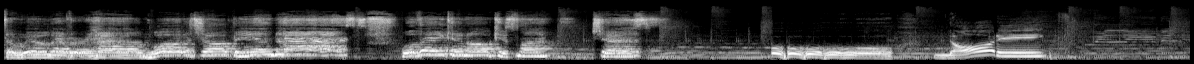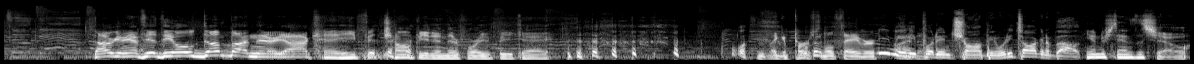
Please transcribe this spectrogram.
That we'll never have what a champion has. Well, they can all kiss my chest. Oh, naughty. Thought we are gonna have to hit the old dump button there, Yak. Hey, he fit Champion in there for you, PK. like a personal favor. What do you mean he put in champion? What are you talking about? He understands the show.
